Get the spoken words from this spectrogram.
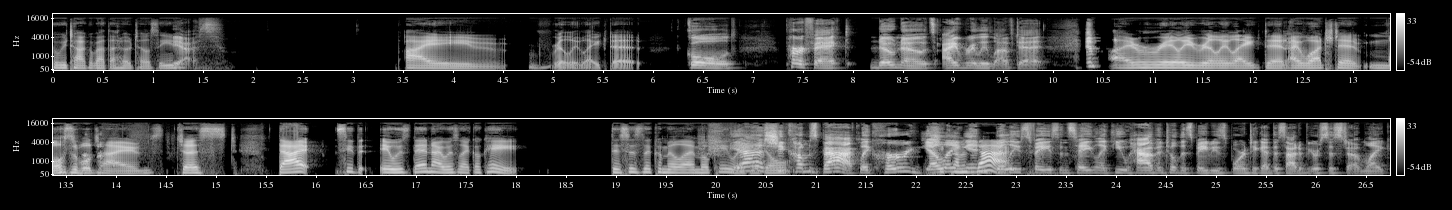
We talk about that hotel scene. Yes. I really liked it. Gold. Perfect. No notes. I really loved it. And I really, really liked it. I watched it multiple times. Just that see that it was then I was like, okay, this is the Camilla I'm okay with. Yeah, she comes back. Like her yelling in back. Billy's face and saying, like, you have until this baby's born to get this out of your system. Like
